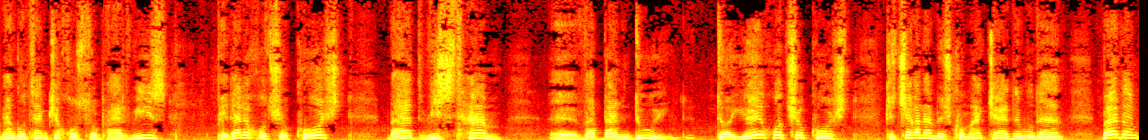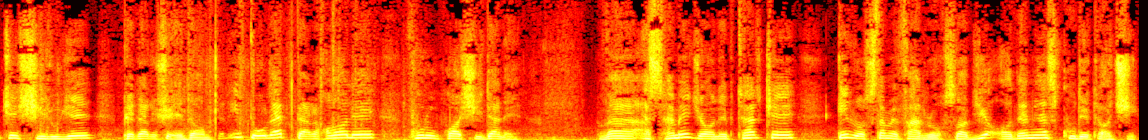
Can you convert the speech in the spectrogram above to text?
من گفتم که خسرو پرویز پدر خودشو کشت بعد ویست هم و بندوی دایای خودشو کشت که چقدر بهش کمک کرده بودن. بعدم که شیرویه پدرشو ادام کرد. این دولت در حال فروپاشیدنه. و از همه جالبتر که این رستم فرخزاد یه آدمی از کودتاچی.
